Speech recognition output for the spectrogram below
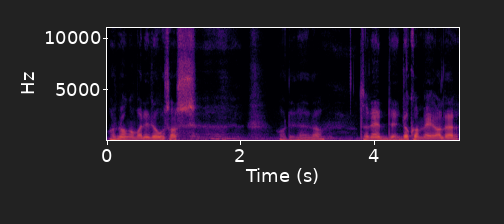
Och någon gång var det då hos oss. Och det där, då. så det, då kommer jag ju allra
